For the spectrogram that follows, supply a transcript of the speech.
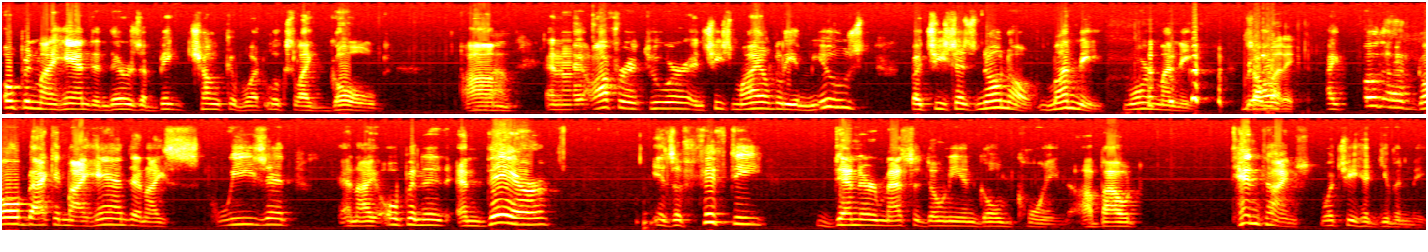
open my hand, and there's a big chunk of what looks like gold. Um, And I offer it to her, and she's mildly amused, but she says, No, no, money, more money. Real So money. I throw the gold back in my hand and I squeeze it and I open it, and there is a 50 denar Macedonian gold coin, about 10 times what she had given me.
